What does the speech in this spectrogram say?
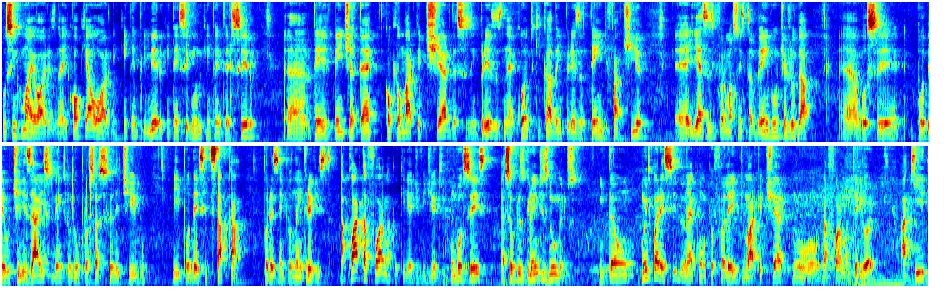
os cinco maiores, né? E qual que é a ordem? Quem está em primeiro, quem está em segundo, quem está em terceiro? Uh, de repente até qual que é o market share dessas empresas, né? Quanto que cada empresa tem de fatia? Uh, e essas informações também vão te ajudar uh, você poder utilizar isso dentro de um processo seletivo e poder se destacar, por exemplo, na entrevista. A quarta forma que eu queria dividir aqui com vocês é sobre os grandes números. Então, muito parecido né, com o que eu falei de market share no, na forma anterior, aqui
